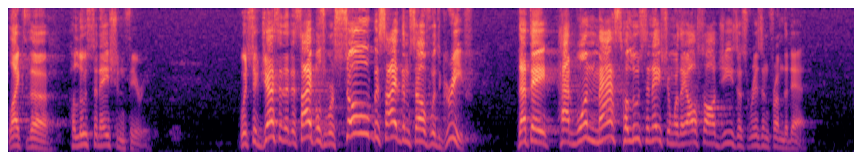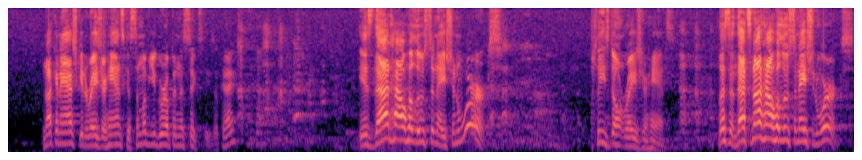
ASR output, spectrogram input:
like the hallucination theory, which suggested the disciples were so beside themselves with grief that they had one mass hallucination where they all saw Jesus risen from the dead. I'm not going to ask you to raise your hands because some of you grew up in the 60s, okay? Is that how hallucination works? Please don't raise your hands. Listen, that's not how hallucination works.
